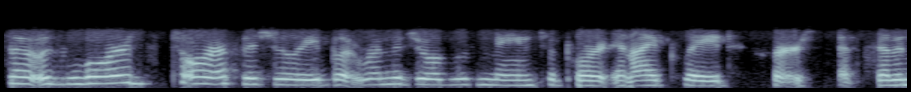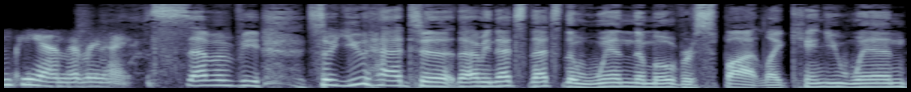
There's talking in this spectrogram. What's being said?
so it was Lorde's tour officially, but Run the Jewels was main support, and I played first at 7 p.m. every night. 7 p. So you had to. I mean, that's that's the win them over spot. Like, can you win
